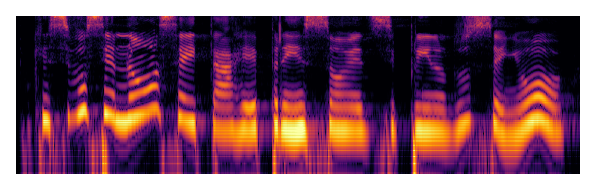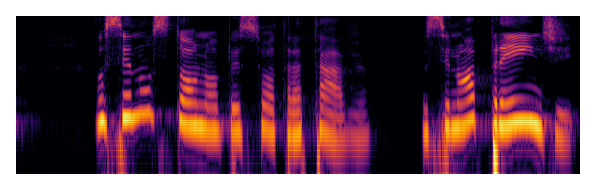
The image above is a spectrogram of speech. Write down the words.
Porque se você não aceitar a repreensão e a disciplina do Senhor, você não se torna uma pessoa tratável. Você não aprende.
